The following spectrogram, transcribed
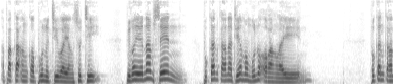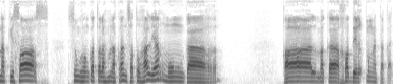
Apakah engkau bunuh jiwa yang suci? Biraya nafsin. Bukan karena dia membunuh orang lain. Bukan karena kisos. Sungguh engkau telah melakukan satu hal yang mungkar. Kal maka Khadir mengatakan.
